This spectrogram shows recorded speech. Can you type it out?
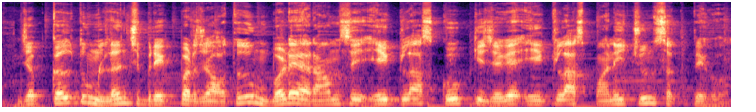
जब कल तुम लंच ब्रेक पर जाओ तो तुम बड़े आराम से एक ग्लास कोक की जगह एक ग्लास पानी चुन सकते हो।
